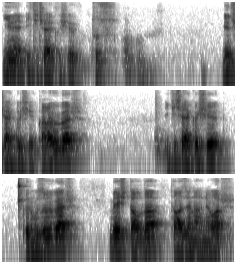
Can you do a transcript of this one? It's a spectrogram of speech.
Yine 2 çay kaşığı tuz. 1 çay kaşığı karabiber. 2 çay kaşığı kırmızı biber. 5 dal da taze nane var.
